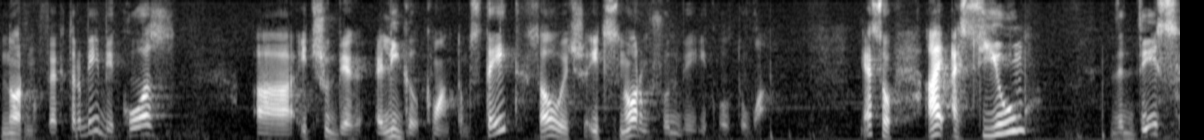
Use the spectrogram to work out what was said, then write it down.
norm of vector b because uh, it should be a, legal quantum state, so it sh its norm should be equal to 1. Yeah, so I assume that this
